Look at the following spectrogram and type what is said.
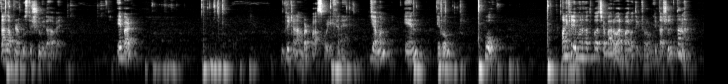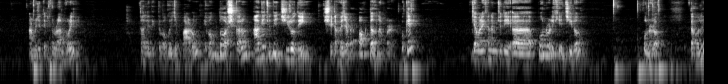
তাহলে আপনার বুঝতে সুবিধা হবে। এবার দুইটা নাম্বার পাস করি এখানে, যেমন এন এবং ও অনেকেরই মনে হতে পারছে বারো আর বারো পাবো কিন্তু আসলে তা না। আমরা যদি এটাকে রান করি, তাহলে দেখতে পাবো যে বারো এবং দশ, কারণ আগে যদি জিরো দিই, সেটা হয়ে যাবে অক্টাল নাম্বার ওকে যেমন এখানে আমি যদি পনেরো লিখি জিরো পনেরো, তাহলে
